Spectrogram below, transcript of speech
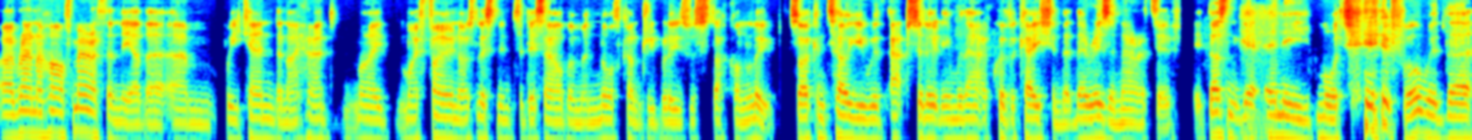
I ran a half marathon the other um, weekend, and I had my my phone. I was listening to this album, and North Country Blues was stuck on loop. So I can tell you with absolutely and without equivocation that there is a narrative. It doesn't get any more cheerful with uh,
